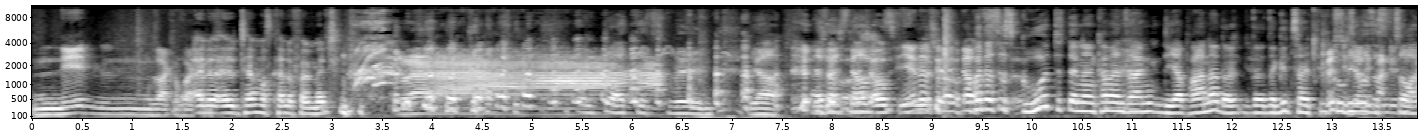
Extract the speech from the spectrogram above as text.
Nee, mh, sag, sag. Eine äh, Thermoskanne voll mit. Um Gottes Willen. Ja, also ich Nicht glaube, ja, natürlich. aber das ist gut, denn dann kann man sagen, die Japaner, da, da, da gibt's halt Richtig, da kurioses man, die sind Zeug.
